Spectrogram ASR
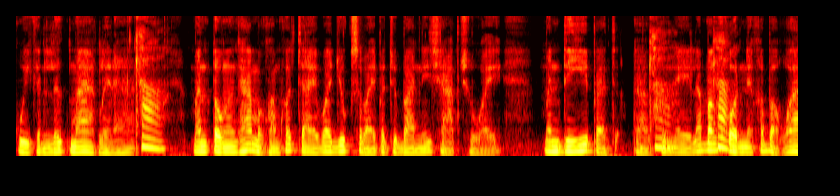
คุยกันลึกมากเลยนะฮะค่ะ มันตรงกันข้ามกับความเข้าใจว่ายุคสมัยปัจจุบันนี้ฉาบฉวย มันดีแบบเอ่อค่ะคุณเอแล้วบางค่ะคนเนี่ยเขาบอกว่า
